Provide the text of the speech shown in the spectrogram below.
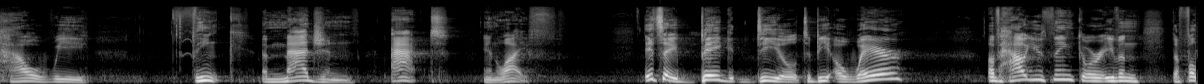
how we think, imagine, act in life. It's a big deal to be aware of how you think or even the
